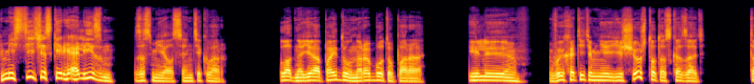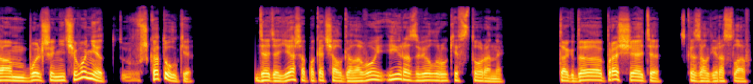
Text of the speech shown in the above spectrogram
Мистический реализм, засмеялся антиквар. Ладно, я пойду, на работу пора. Или вы хотите мне еще что-то сказать? Там больше ничего нет в шкатулке? Дядя Яша покачал головой и развел руки в стороны. «Тогда прощайте», — сказал Ярослав.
